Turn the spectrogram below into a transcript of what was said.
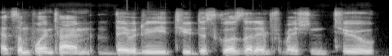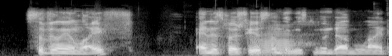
at some point in time, they would need to disclose that information to civilian life, and especially if something is coming down the line.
